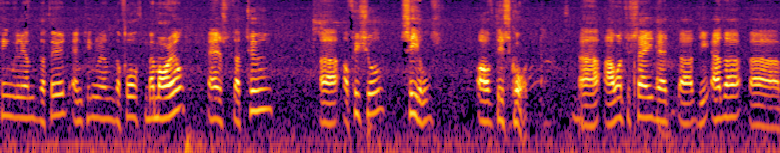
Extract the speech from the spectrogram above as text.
King William III and King William IV memorial as the two uh, official seals of this court. Uh, I want to say that uh, the other uh,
